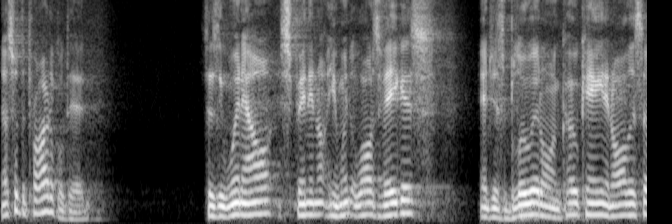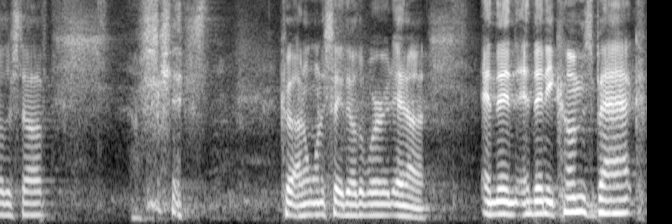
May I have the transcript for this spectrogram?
That's what the prodigal did. says he went out spending, he went to Las Vegas and just blew it on cocaine and all this other stuff. I don't want to say the other word. And uh, and then and then he comes back.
